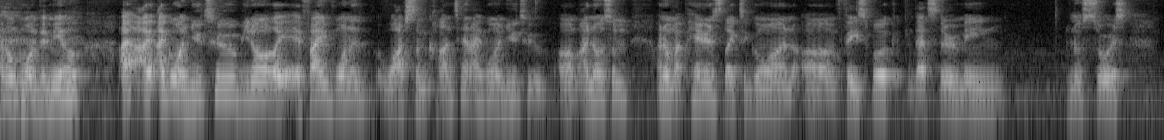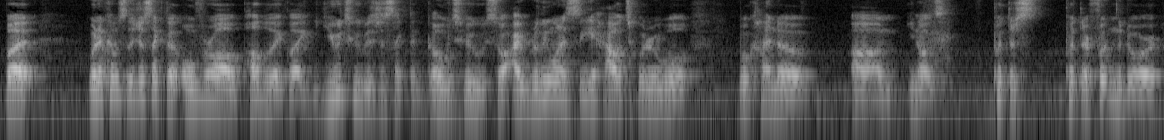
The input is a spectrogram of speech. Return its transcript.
I don't go on Vimeo. I, I, I go on YouTube. You know, like if I want to watch some content, I go on YouTube. Um, I know some. I know my parents like to go on um, Facebook. That's their main, you know, source. But when it comes to just like the overall public, like YouTube is just like the go-to. So I really want to see how Twitter will, will kind of, um, you know, put their put their foot in the door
